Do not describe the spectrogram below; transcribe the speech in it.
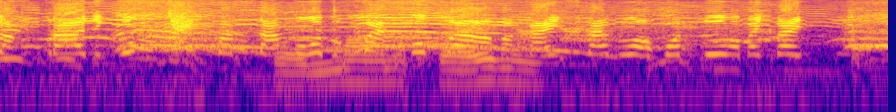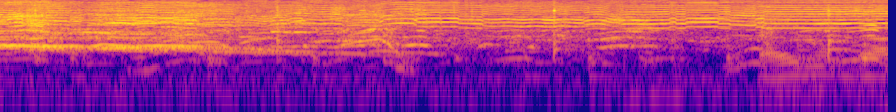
ចង់ប្រើជង្គង់ចែកបាត់តាមមកបាត់មុខបាទកែងស្ដាប់របស់ប៉ុនលួងបាច់បាច់ Đấy, nhận đó.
